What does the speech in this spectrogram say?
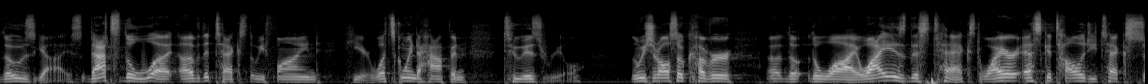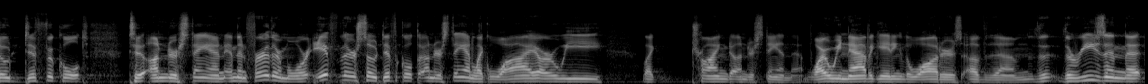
those guys? That's the what of the text that we find here. What's going to happen to Israel? Then we should also cover uh, the, the why. Why is this text, why are eschatology texts so difficult to understand. And then furthermore, if they're so difficult to understand, like why are we like trying to understand them? Why are we navigating the waters of them? The, the reason that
